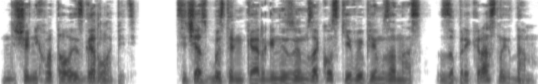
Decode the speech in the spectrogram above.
Еще не хватало из горла пить. Сейчас быстренько организуем закуски и выпьем за нас, за прекрасных дам».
